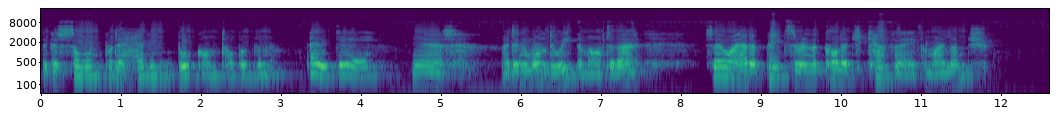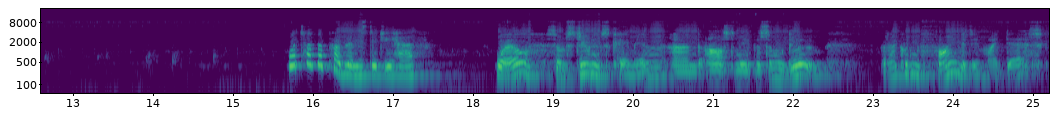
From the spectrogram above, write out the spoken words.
because someone put a heavy book on top of them. Oh dear. Yes, I didn't want to eat them after that, so I had a pizza in the college cafe for my lunch. What other problems did you have? Well, some students came in and asked me for some glue, but I couldn't find it in my desk.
